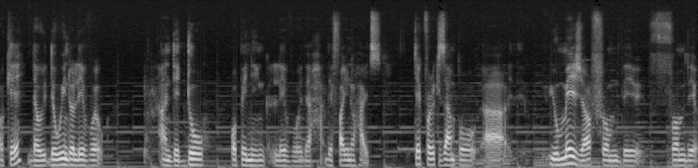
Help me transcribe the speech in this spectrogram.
Okay, the the window level and the door opening level, the, the final heights. Take for example, uh, you measure from the from the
